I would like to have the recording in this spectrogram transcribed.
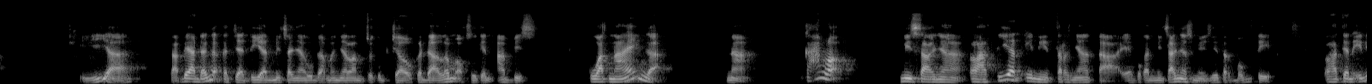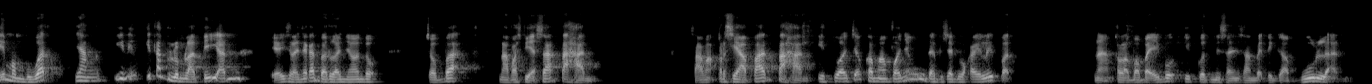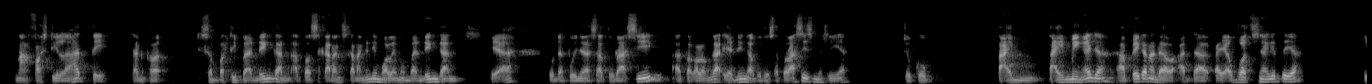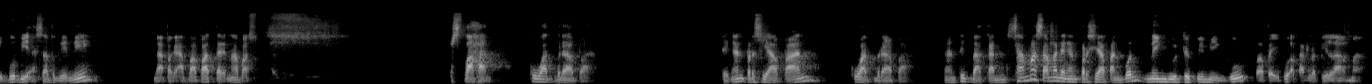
Iya, tapi ada nggak kejadian misalnya udah menyelam cukup jauh ke dalam oksigen habis? Kuat naik nggak? Nah, kalau misalnya latihan ini ternyata ya bukan misalnya sebenarnya terbukti. Latihan ini membuat yang ini kita belum latihan ya istilahnya kan baru hanya untuk coba nafas biasa tahan. Sama persiapan tahan. Itu aja kemampuannya udah bisa dua kali lipat. Nah, kalau Bapak Ibu ikut misalnya sampai tiga bulan, nafas dilatih, dan kalau seperti dibandingkan atau sekarang sekarang ini mulai membandingkan ya udah punya saturasi atau kalau enggak ya ini enggak butuh saturasi semestinya cukup time timing aja HP kan ada ada kayak watchnya gitu ya ibu biasa begini nggak pakai apa-apa tarik nafas tahan kuat berapa dengan persiapan kuat berapa Nanti bahkan sama-sama dengan persiapan pun minggu demi minggu Bapak Ibu akan lebih lama.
